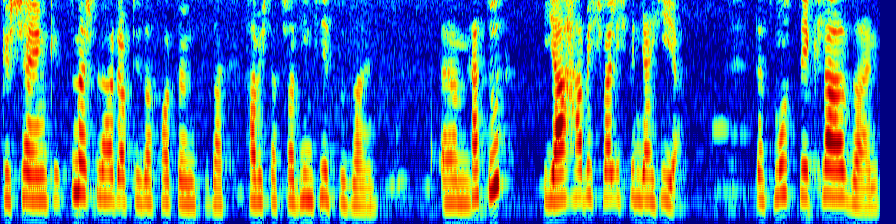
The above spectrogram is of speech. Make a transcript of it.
Geschenk, zum Beispiel heute auf dieser Fortbildung zu sagen, habe ich das verdient, hier zu sein? Ähm, Hast du's? Ja, habe ich, weil ich bin ja hier. Das muss dir klar sein.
